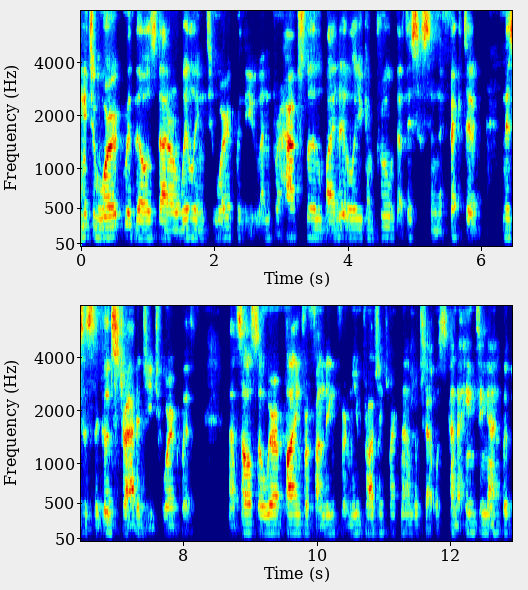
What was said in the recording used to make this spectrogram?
you need to work with those that are willing to work with you. And perhaps little by little, you can prove that this is an effective, this is a good strategy to work with. That's also, we're applying for funding for a new project right now, which I was kind of hinting at with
